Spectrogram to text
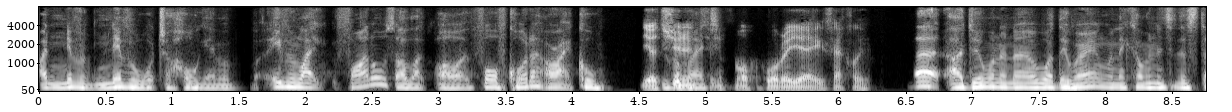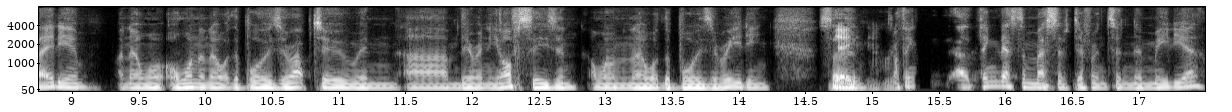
I never never watch a whole game of even like finals. I'm like, oh, fourth quarter. All right, cool. you're tuning into the fourth quarter. Yeah, exactly. But I do want to know what they're wearing when they're coming into the stadium. I know I want to know what the boys are up to when um, they're in the off season. I want to know what the boys are eating. So Yeah, exactly. I think I think that's a massive difference in the media.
